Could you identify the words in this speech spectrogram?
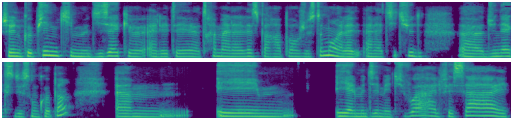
j'ai une copine qui me disait qu'elle était très mal à l'aise par rapport justement à l'attitude euh, d'une ex de son copain. et, elle me disait, mais tu vois, elle fait ça, et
